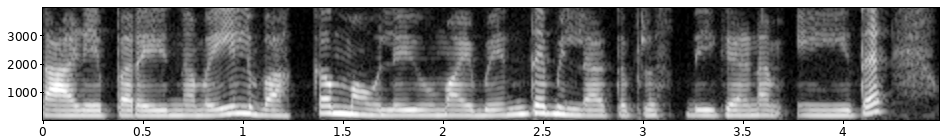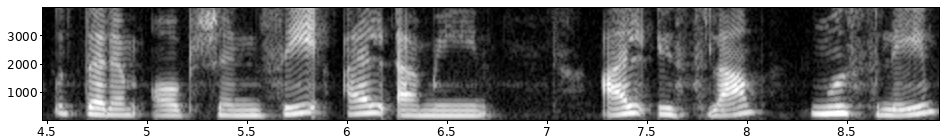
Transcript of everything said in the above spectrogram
താഴെ പറയുന്നവയിൽ വക്കം മൗലവിയുമായി ബന്ധമില്ലാത്ത പ്രസിദ്ധീകരണം ഏത്? ഉത്തരം ഓപ്ഷൻ സി. അൽ അമീൻ. അൽ ഇസ്ലാം, മുസ്ലിം,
